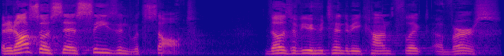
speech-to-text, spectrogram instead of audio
But it also says seasoned with salt. Those of you who tend to be conflict averse,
